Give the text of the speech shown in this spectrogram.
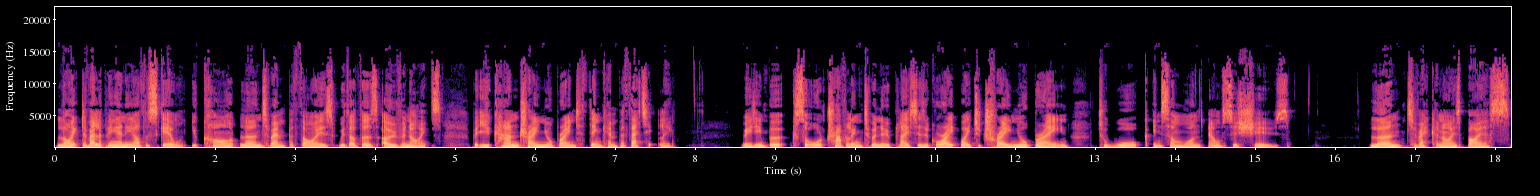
Like developing any other skill, you can't learn to empathize with others overnight, but you can train your brain to think empathetically. Reading books or traveling to a new place is a great way to train your brain to walk in someone else's shoes. Learn to recognize bias.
